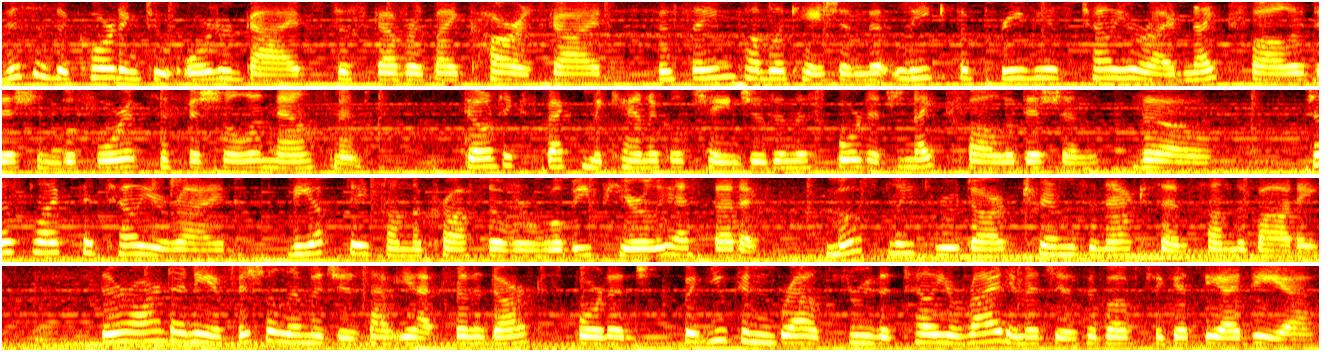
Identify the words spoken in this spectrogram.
This is according to order guides discovered by Cars Guide, the same publication that leaked the previous Telluride Nightfall edition before its official announcement. Don't expect mechanical changes in the Sportage Nightfall edition, though. Just like the Telluride, the updates on the crossover will be purely aesthetic, mostly through dark trims and accents on the body. There aren't any official images out yet for the dark Sportage, but you can browse through the Telluride images above to get the idea.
